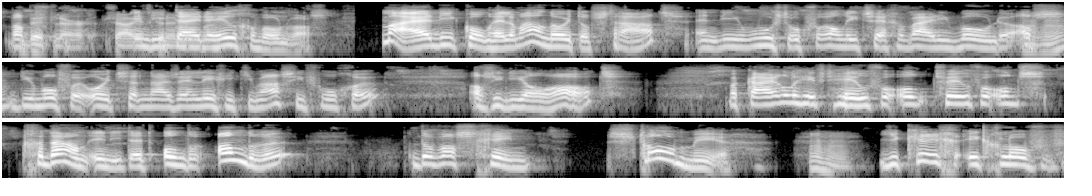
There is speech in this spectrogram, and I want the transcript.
Wat butler zou je in die tijden noemen. heel gewoon was. Maar die kon helemaal nooit op straat. En die moest ook vooral niet zeggen waar hij woonde. Als Mhm. die moffen ooit zijn- naar zijn legitimatie vroegen, als hij die al had. Maar Karel heeft heel voor on- veel voor ons gedaan in die tijd. Onder andere, er was geen stroom meer. Mhm. Je kreeg, ik geloof,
